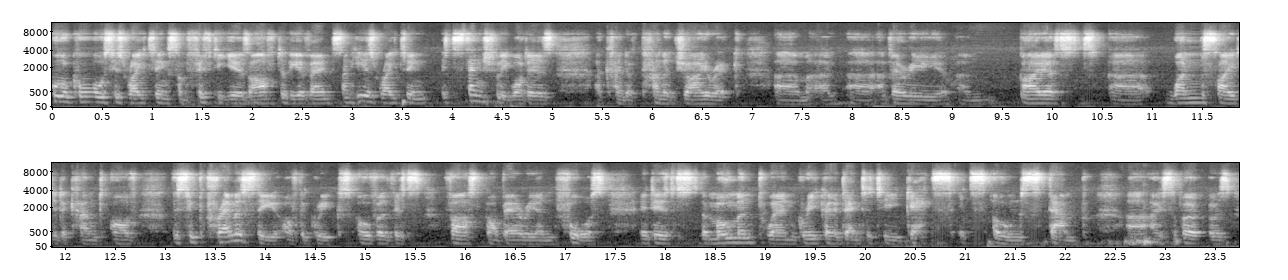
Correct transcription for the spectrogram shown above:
who, of course, is writing some 50 years after the events, and he is writing essentially what is a kind of panegyric, um, a, a, very um, biased, uh, one sided account of the supremacy of the Greeks over this vast barbarian force. It is the moment when Greek identity gets its own stamp, uh, I suppose.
